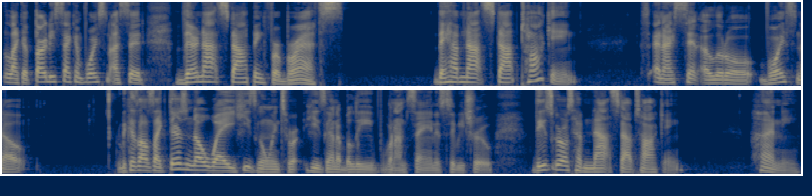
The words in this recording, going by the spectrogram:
like a 30 second voice note. I said, "They're not stopping for breaths. They have not stopped talking." And I sent a little voice note because I was like, "There's no way he's going to he's going to believe what I'm saying is to be true. These girls have not stopped talking, honey,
